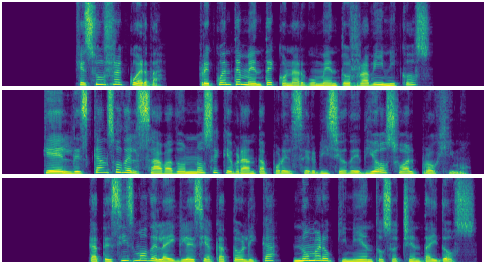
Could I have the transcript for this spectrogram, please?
Jesús recuerda, frecuentemente con argumentos rabínicos, que el descanso del sábado no se quebranta por el servicio de Dios o al prójimo. Catecismo de la Iglesia Católica, número 582.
